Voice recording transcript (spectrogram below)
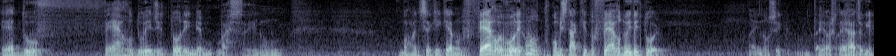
é do ferro do editor em Nossa, não. Bom, disse aqui que é do ferro, eu vou ler como, como está aqui, do ferro do editor. Aí não sei, tá, eu acho que está errado isso aqui.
